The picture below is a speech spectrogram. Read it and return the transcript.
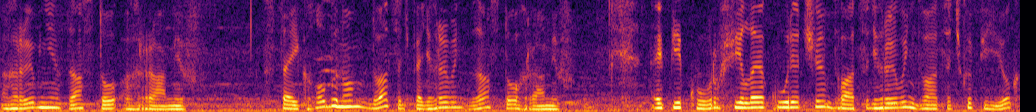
гривні за 100 грамів. Стейк глобино 25 гривень за 100 грамів. Епікур філе куряче 20 гривень 20 копійок.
